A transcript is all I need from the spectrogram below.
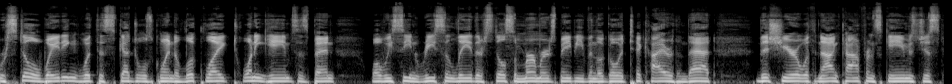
we're still awaiting what the schedule is going to look like. 20 games has been what we've seen recently. There's still some murmurs. Maybe even they'll go a tick higher than that this year with non conference games just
